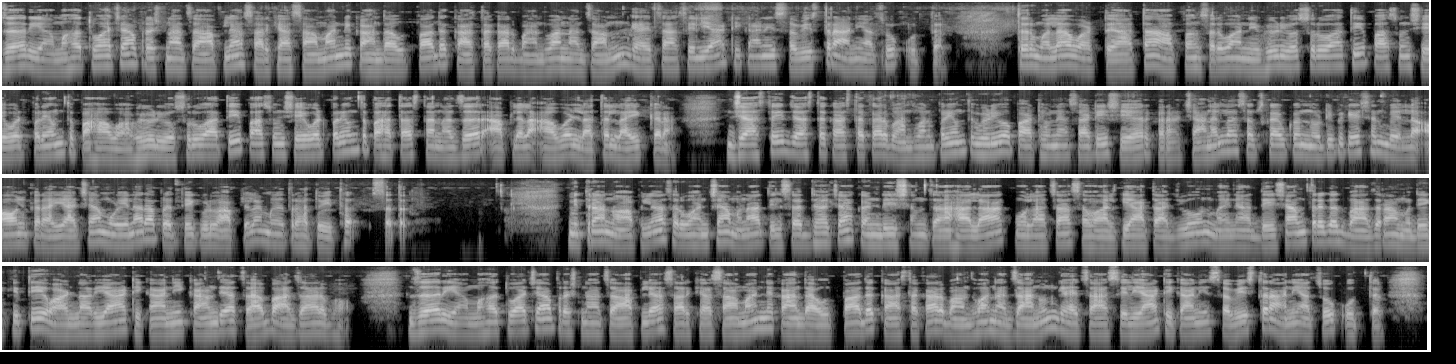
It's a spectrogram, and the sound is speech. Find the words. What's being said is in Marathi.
जर या महत्त्वाच्या प्रश्नाचा आपल्यासारख्या सामान्य कांदा उत्पादक कास्तकार बांधवांना जाणून घ्यायचा असेल या ठिकाणी सविस्तर आणि अचूक उत्तर. तर मला वाटतं आता आपण सर्वांनी व्हिडिओ सुरुवातीपासून शेवटपर्यंत पाहावा. व्हिडिओ सुरुवातीपासून शेवटपर्यंत पाहत असताना जर आपल्याला आवडला तर लाईक करा. जास्तीत जास्त कास्तकार बांधवांपर्यंत व्हिडिओ पाठवण्यासाठी शेअर करा. चॅनलला सबस्क्राईब करून नोटिफिकेशन बेलला ऑन करा. याच्यामुळे येणारा प्रत्येक व्हिडिओ आपल्याला मिळत राहतो. इथं सतत. मित्रांनो आपल्या सर्वांच्या मनातील सध्याच्या कंडिशनचा हा लाख मोलाचा सवाल की आता जून महिन्यात देशांतर्गत बाजारामध्ये किती वाढणार या ठिकाणी कांद्याचा बाजारभाव? जर या महत्त्वाच्या प्रश्नाचा आपल्यासारख्या सामान्य कांदा उत्पादक कास्तकार बांधवांना जाणून घ्यायचा असेल या ठिकाणी सविस्तर आणि अचूक उत्तर.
